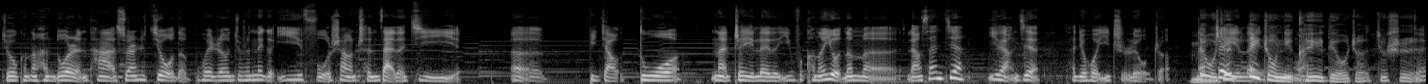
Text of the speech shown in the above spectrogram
就可能很多人他虽然是旧的不会扔，就是那个衣服上承载的记忆，呃，比较多。那这一类的衣服可能有那么两三件、一两件，他就会一直留着。对，我觉得那种你可以留着，就是对，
